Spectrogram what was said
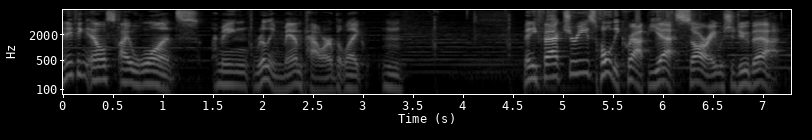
Anything else I want? I mean, really manpower, but like, hmm. Many factories? Holy crap, yes, sorry, we should do that.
